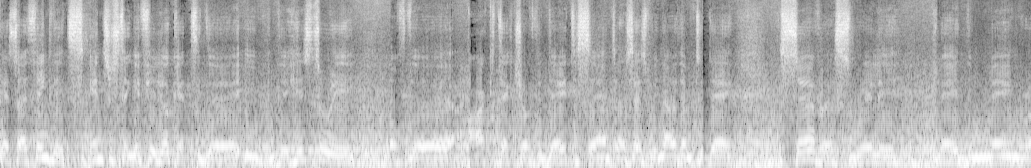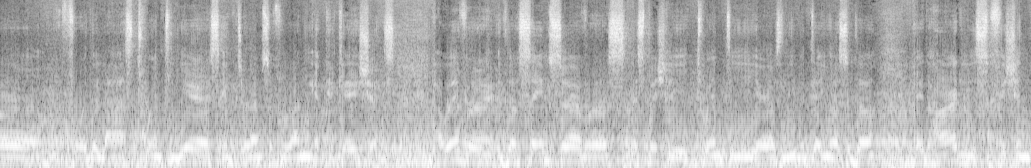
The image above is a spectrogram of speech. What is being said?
Yes, I think it's interesting. If you look at the, the history of the architecture of the data centers as we know them today, servers really played the main role for the last 20 years in terms of running applications. However, those same servers, especially 20 years and even 10 years ago, had hardly sufficient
